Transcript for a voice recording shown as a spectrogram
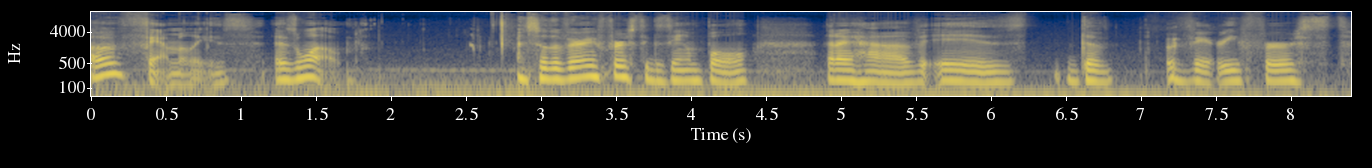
of families as well. So, the very first example that I have is the very first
